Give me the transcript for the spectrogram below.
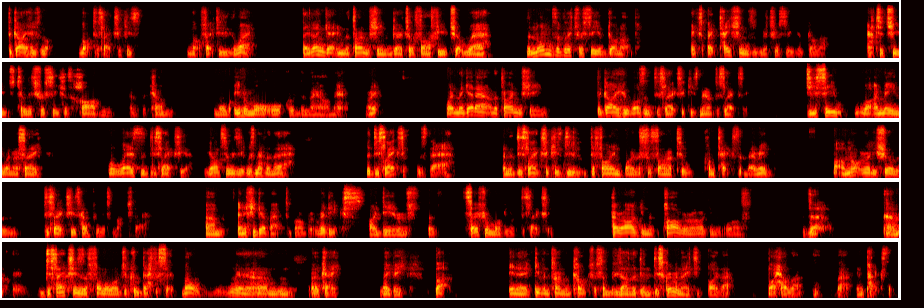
The guy who's not not dyslexic is not affected either way. They then get in the time machine and go to a far future where the norms of literacy have gone up, expectations of literacy have gone up, attitudes to literacy has hardened and become more even more awkward than they are now. Right? When they get out of the time machine, the guy who wasn't dyslexic is now dyslexic. Do you see what I mean when I say, well, where's the dyslexia? The answer is it was never there. The dyslexic was there, and the dyslexic is de- defined by the societal context that they're in. But I'm not really sure that dyslexia is helping us much there. Um, and if you go back to Barbara Riddick's idea of, of social model of dyslexia, her argument, part of her argument was that um, dyslexia is a phonological deficit. Well, yeah, um, okay, maybe, but in a given time and culture, somebody's othered and discriminated by that, by how that that impacts them.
